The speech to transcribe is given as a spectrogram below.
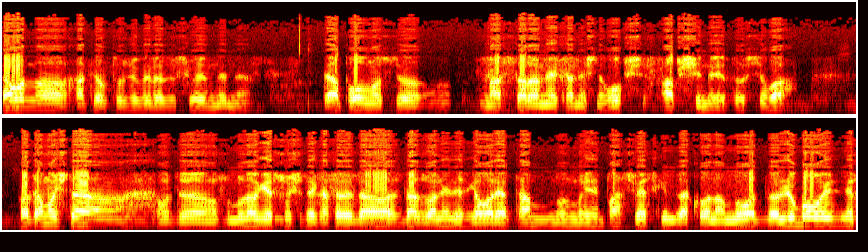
Я он э, хотел тоже выразить свое мнение. Я полностью на стороне, конечно, общ, общины этого села. Потому что вот, э, многие слушатели, которые до вас дозвонились, говорят там, ну, мы по светским законам. Ну вот любого из них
